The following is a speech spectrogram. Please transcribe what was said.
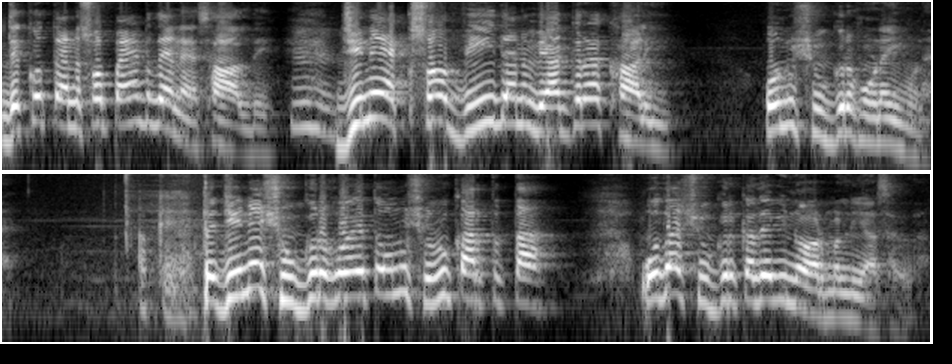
ਦੇਖੋ 365 ਦਿਨ ਹੈ ਸਾਲ ਦੇ। ਜਿਹਨੇ 120 ਦਿਨ ਵਿਆਗਰਾ ਖਾ ਲਈ ਉਹਨੂੰ ਸ਼ੂਗਰ ਹੋਣਾ ਹੀ ਹੋਣਾ ਹੈ। ਓਕੇ ਤੇ ਜਿਹਨੇ ਸ਼ੂਗਰ ਹੋਏ ਤਾਂ ਉਹਨੂੰ ਸ਼ੁਰੂ ਕਰ ਦਿੱਤਾ। ਉਹਦਾ ਸ਼ੂਗਰ ਕਦੇ ਵੀ ਨਾਰਮਲ ਨਹੀਂ ਆ ਸਕਦਾ।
